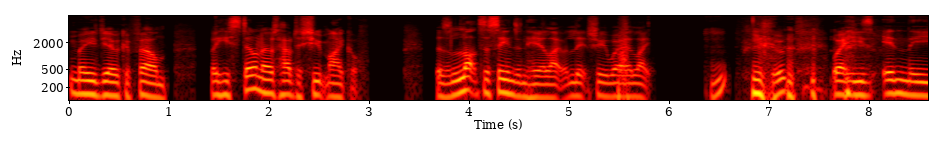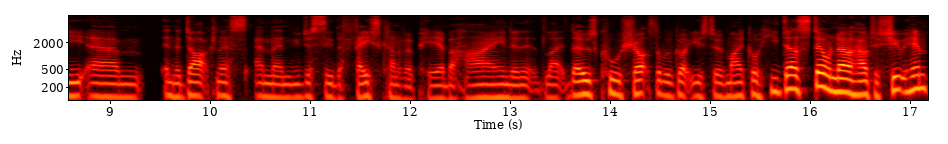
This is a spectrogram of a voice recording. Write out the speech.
mediocre film, but he still knows how to shoot Michael. There's lots of scenes in here, like literally where like where he's in the um in the darkness and then you just see the face kind of appear behind and it like those cool shots that we've got used to of Michael. He does still know how to shoot him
